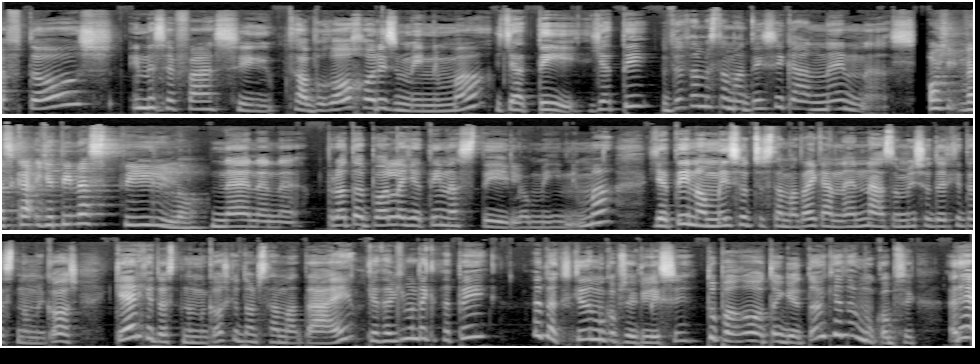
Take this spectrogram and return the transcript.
αυτός είναι σε φάση θα βγω χωρίς μήνυμα. Γιατί; Γιατί δεν θα με σταματήσει κανένας. Όχι, βασικά γιατί να στείλω; Ναι, ναι, ναι. Πρώτα απ' όλα γιατί να στείλω μήνυμα, γιατί νομίζω ότι σε σταματάει κανένας, νομίζω ότι έρχεται αστυνομικός; Και έρχεται ο αστυνομικός και τον σταματάει και θα βγει μετά και θα πει Εντάξει, και δεν μου κόψε η κλίση. Του παγώ το και το και δεν μου κόψε. Ρε,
